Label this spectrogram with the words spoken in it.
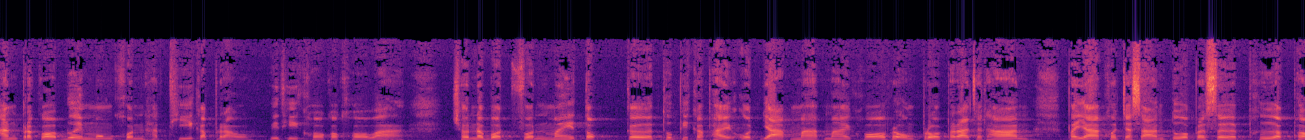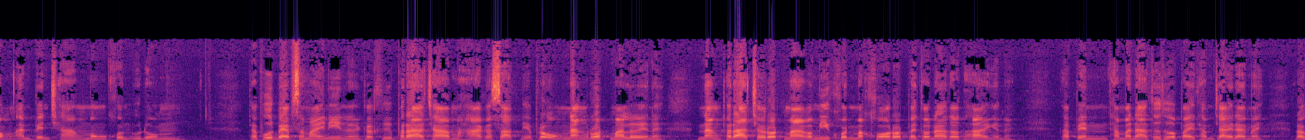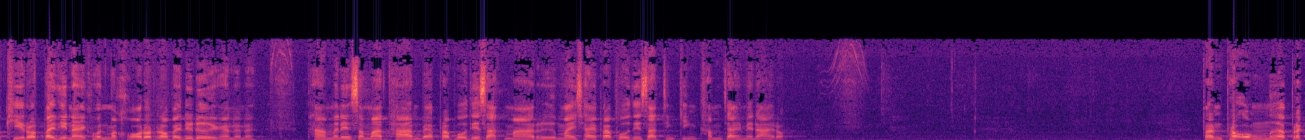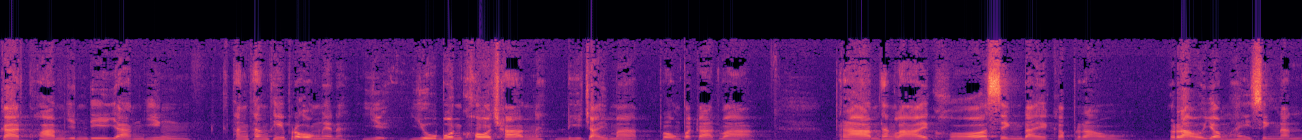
อันประกอบด้วยมงคลหัตถีกับเรา วิธีขอก็ขอว่า ชนบทฝนไม่ตก เกิดทุพพิกภัยอดอยากมากมายขอพระองค์โปรดพระราชทานพยาคจสารตัวประเสริฐเผือกผ่องอันเป็นช้างมงคลอุดม ถ้าพูดแบบสมัยนี้นะก็คือพระราชามหากษัตริย์เนี่ยพระองค์นั่งรถมาเลยนะนั่งพระราชรถมาก็มีคนมาขอรถไปต่อหน้าต่อตากันนะถ้าเป็นธรรมดาทั่วๆไปทำใจได้ไหมเราขี่รถไปที่ไหนคนมาขอรถเราไปดื้อๆอย่างนั้นนะถ้าไม่ได้สมาทานแบบพระโพธิสัตว์มา หรือไม่ใช่พระโพธิสัตว์จริง ๆทำใจไม่ได้หรอก พันพระองค์เมื่อประกาศความยินดีอย่างยิ่ง ทั้งๆทที่พระองค์เนี่ยนะยอยู่บนคอช้างนะดีใจมาก พระองค์ประกาศว่า พราหมณ์ทั้งหลายขอสิ่งใดกับเรา เราย่อมให้สิ่งนั้น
